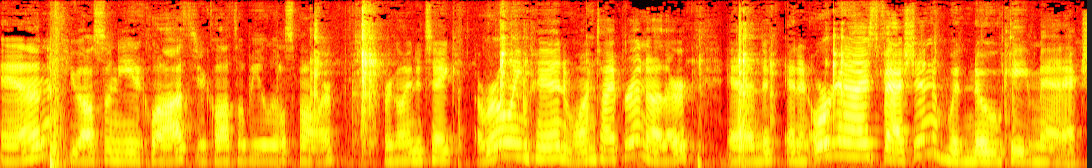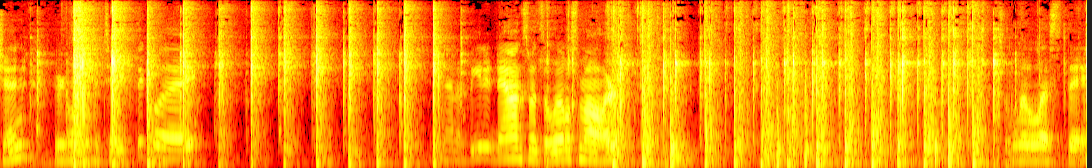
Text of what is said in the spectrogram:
and you also need a cloth. Your cloth will be a little smaller. We're going to take a rolling pin of one type or another and in an organized fashion with no caveman action, you're going to take the clay, kind of beat it down so it's a little smaller. A little less thick.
